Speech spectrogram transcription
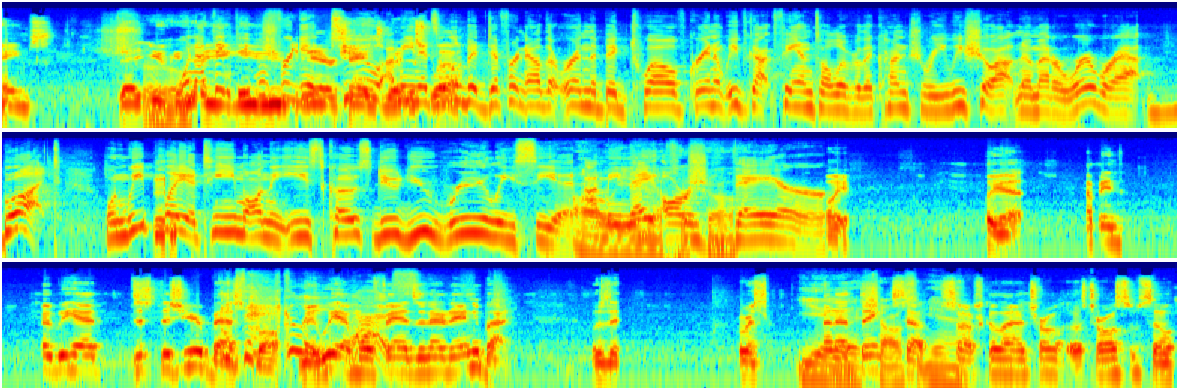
games that you can. When I you- think people you can forget too, I mean, as it's a little bit different now that we're in the Big 12. Granted, we've got fans all over the country. We show out no matter where we're at. But when we mm-hmm. play a team on the East Coast, dude, you really see it. I Oh, mean, they yeah, for are sure. there. Oh yeah, oh yeah. I mean, we had just this year basketball. I mean, we had more fans in there than anybody. Was it? Was Yeah, I think Charleston, South, yeah. South Carolina, Charl- uh, Charleston. So,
